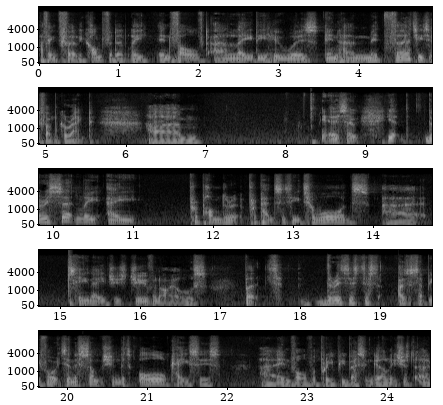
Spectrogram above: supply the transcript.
I think, fairly confidently, involved a lady who was in her mid 30s, if I'm correct. Um, so, yeah, there is certainly a preponderant propensity towards uh, teenagers, juveniles, but there is this just, as I said before, it's an assumption that all cases uh, involve a prepubescent girl, and it's just a,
